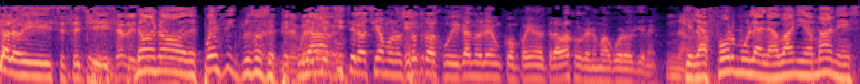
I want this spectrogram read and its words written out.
ya lo hice ese chiste. no, no, después incluso se especulaba. Ese chiste lo hacíamos nosotros adjudicándole a un compañero de trabajo que no me acuerdo quién es. Que la fórmula Lavania Manes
